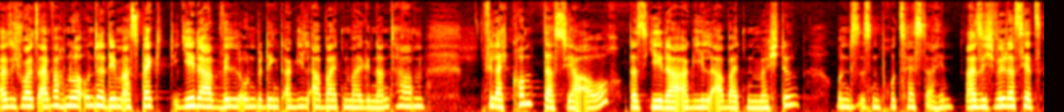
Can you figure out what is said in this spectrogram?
also ich wollte es einfach nur unter dem Aspekt, jeder will unbedingt agil arbeiten mal genannt haben. Vielleicht kommt das ja auch, dass jeder agil arbeiten möchte und es ist ein Prozess dahin. Also ich will das jetzt,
